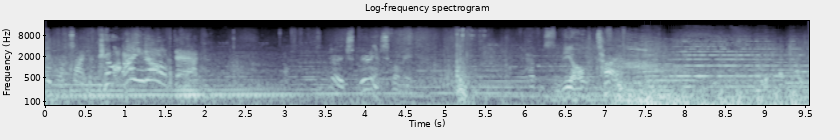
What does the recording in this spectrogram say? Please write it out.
People are trying to kill us. I know, Dad! Your experience for me. It happens to me all the time.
